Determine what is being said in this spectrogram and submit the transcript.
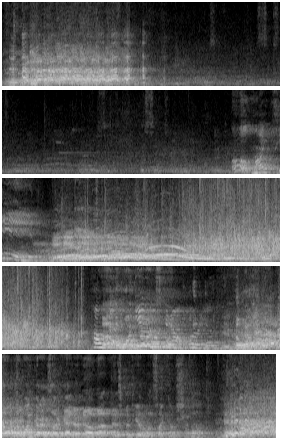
Oh, 19. How's Uh, the one guard's like- out for you? The one, the, the one guard's like, I don't know about this, but the other one's like, no, shut up.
